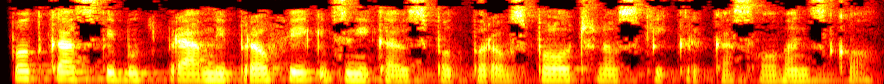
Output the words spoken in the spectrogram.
Podcasty Buď právny profík vznikajú s podporou spoločnosti Krka Slovensko.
